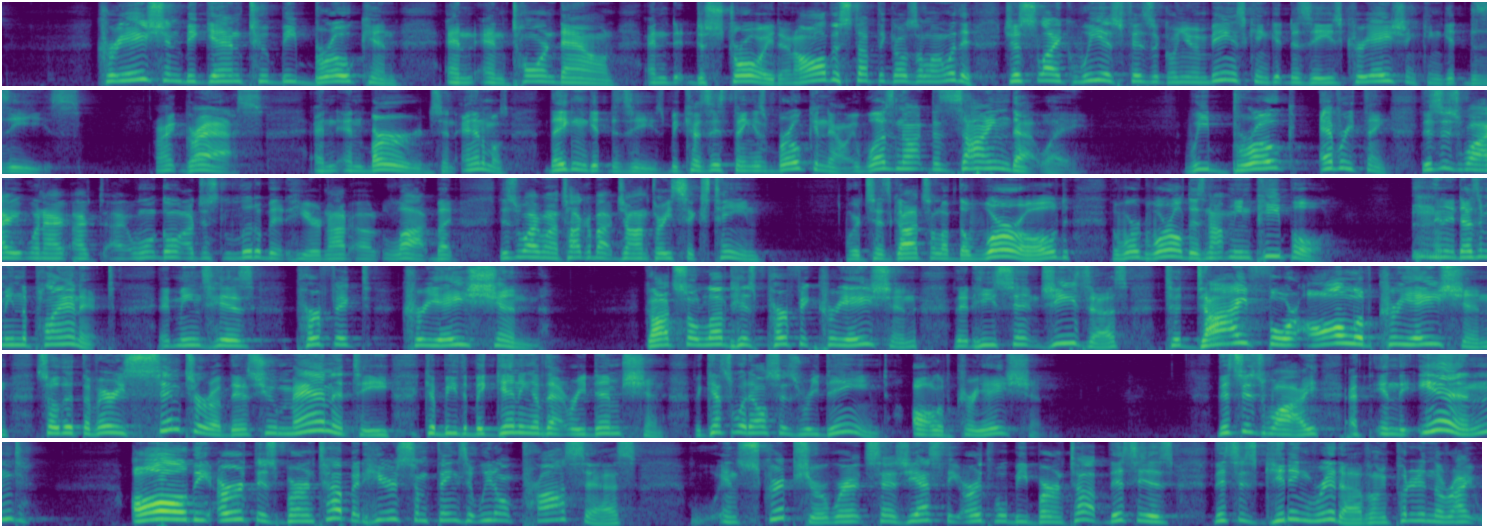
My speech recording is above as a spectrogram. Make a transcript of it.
Creation began to be broken and, and torn down and d- destroyed and all the stuff that goes along with it. Just like we as physical human beings can get disease, creation can get disease. Right? Grass and, and birds and animals, they can get disease because this thing is broken now. It was not designed that way. We broke everything. This is why when I, I, I won't go uh, just a little bit here, not a lot, but this is why I want to talk about John 3.16, where it says God so loved the world. The word world does not mean people, and it doesn't mean the planet. It means his perfect creation. God so loved his perfect creation that he sent Jesus to die for all of creation so that the very center of this, humanity, could be the beginning of that redemption. But guess what else is redeemed? All of creation. This is why, in the end, all the earth is burnt up. But here's some things that we don't process in scripture where it says yes the earth will be burnt up this is this is getting rid of let me put it in the right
